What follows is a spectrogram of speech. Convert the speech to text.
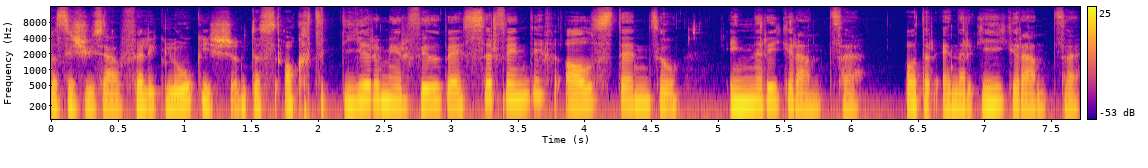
das ist uns auch völlig logisch. Und das akzeptieren wir viel besser, finde ich, als dann so innere Grenzen oder Energiegrenzen.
